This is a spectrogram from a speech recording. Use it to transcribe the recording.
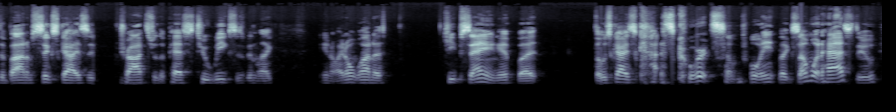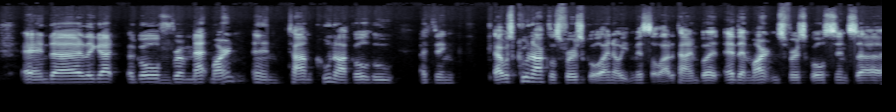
the bottom six guys that Trotz for the past two weeks has been like, you know, I don't want to keep saying it, but those guys got to score at some point. Like someone has to, and uh, they got a goal mm-hmm. from Matt Martin and Tom Kuhnhackl, who I think that was Kuhnhackl's first goal. I know he missed a lot of time, but and then Martin's first goal since uh,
